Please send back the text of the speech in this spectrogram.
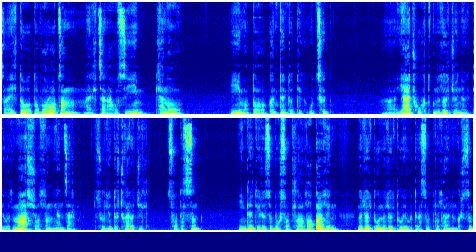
за элдв одоо буруу зан харилцааг агуулсан ийм кино ийм одоо контентуудыг үзэхэд яаж хүүхдэд нөлөөлж байна гэдгийг бол маш олон янзаар сүүлийн 40 гаруй жил судалсан. Ингээд ерөөсө бүх судалгаа бол одоо бол энэ нөлөөлдгөө нөлөөлдгөө юу гэдэг асуудал бол хойно өнгөрсөн.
